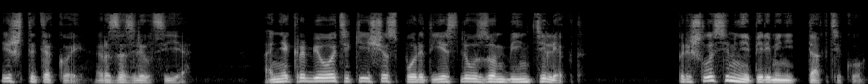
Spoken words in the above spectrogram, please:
«Ишь ты какой!» — разозлился я. А некробиотики еще спорят, есть ли у зомби интеллект. Пришлось и мне переменить тактику.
